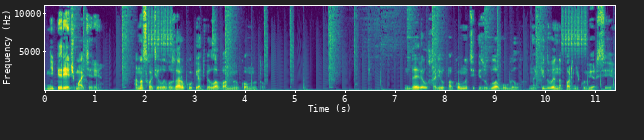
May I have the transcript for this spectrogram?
«Не перечь матери». Она схватила его за руку и отвела в ванную комнату. Дэрил ходил по комнате из угла в угол, накидывая напарнику версии.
